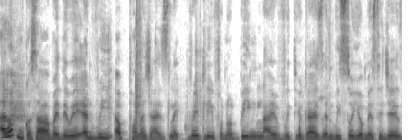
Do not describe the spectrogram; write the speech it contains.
i hope mko sawa by the way and we apologize like greatly for not being live with you guys and we saw your messages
